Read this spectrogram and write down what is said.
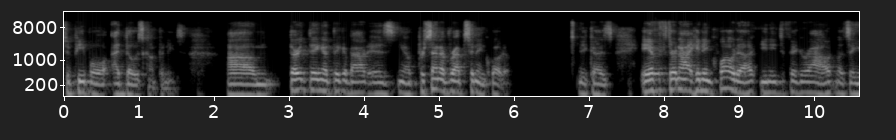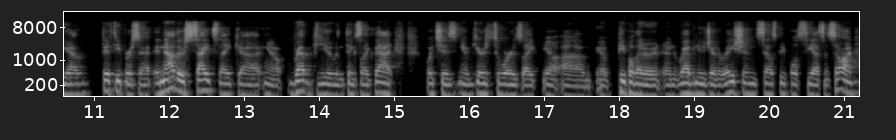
to people at those companies. Um, third thing I think about is, you know, percent of reps hitting quota because if they're not hitting quota you need to figure out let's say you have 50% and now there's sites like uh, you know RepVue and things like that which is you know geared towards like you know um, you know people that are in revenue generation salespeople cs and so on.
